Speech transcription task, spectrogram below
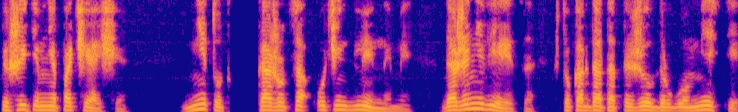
пишите мне почаще. Дни тут кажутся очень длинными. Даже не верится, что когда-то ты жил в другом месте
